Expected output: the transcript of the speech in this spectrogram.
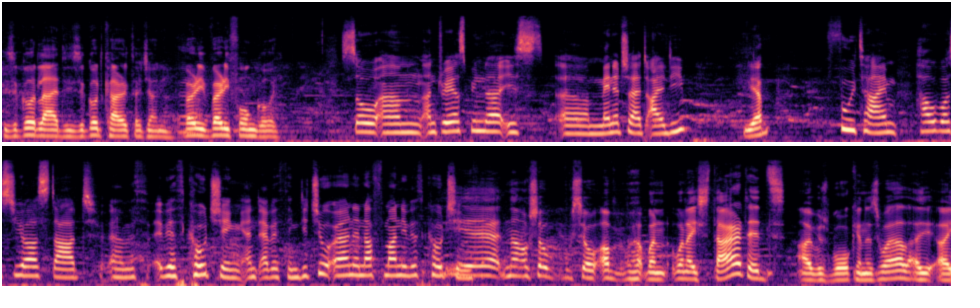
he's a good lad. He's a good character, Johnny. Very very fun guy. so um, Andreas Binder is uh, manager at Aldi. Yeah. full time. How was your start um, with, with coaching and everything? Did you earn enough money with coaching? Yeah, no. So, so uh, when when I started, I was working as well. I I,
